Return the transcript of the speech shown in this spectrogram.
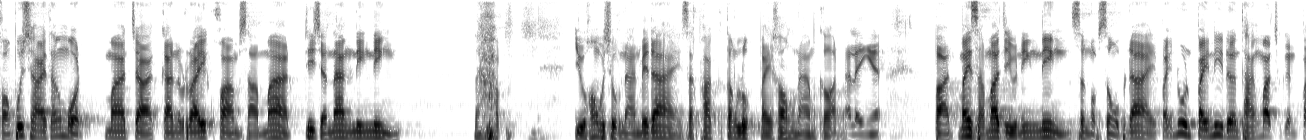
ของผู้ชายทั้งหมดมาจากการไร้ความสามารถที่จะนั่งนิ่งๆนะครับอยู่ห้องประชุมนานไม่ได้ สักพักต้องลุกไปเข้าห้องน้ำก่อนอะไรเงี้ย ปาดไม่สามารถจะอยู่นิ่งๆ สงบสงบได้ ไปนู่นไปนี่เดินทางมากจนเกินไป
